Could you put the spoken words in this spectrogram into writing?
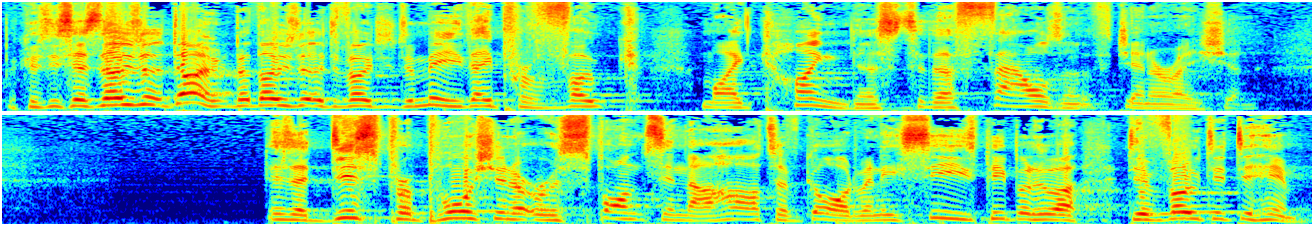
Because he says, Those that don't, but those that are devoted to me, they provoke my kindness to the thousandth generation. There's a disproportionate response in the heart of God when he sees people who are devoted to him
